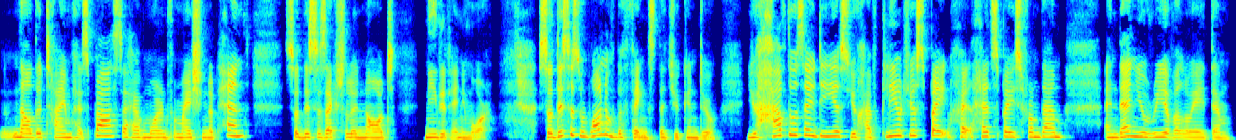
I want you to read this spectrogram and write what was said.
now the time has passed, I have more information at hand, so this is actually not needed anymore. So this is one of the things that you can do. You have those ideas, you have cleared your spa- headspace from them, and then you reevaluate them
